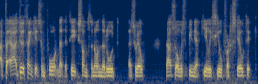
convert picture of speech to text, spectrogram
I, th- I do think it's important that they take something on the road as well. That's always been the Achilles heel for Celtic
